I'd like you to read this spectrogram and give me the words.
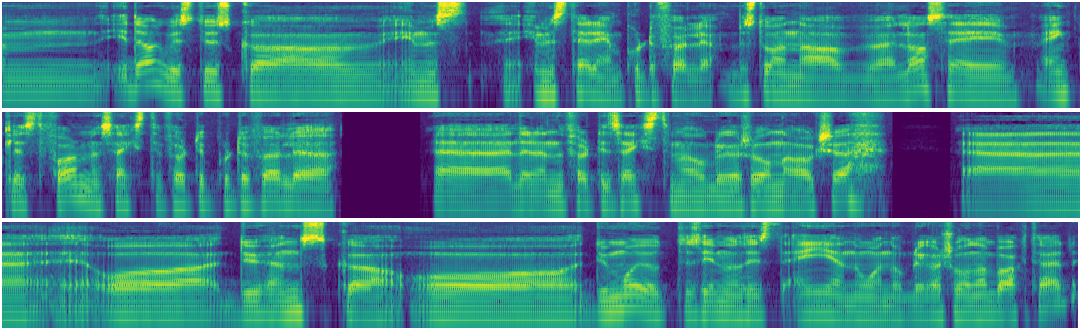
um, i dag, hvis du skal investere i en portefølje bestående av, la oss si enklest form, en 60-40-portefølje, eh, eller en 40-60 med obligasjoner og aksjer, eh, og du ønsker å Du må jo til syvende og sist eie noen obligasjoner bak der,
